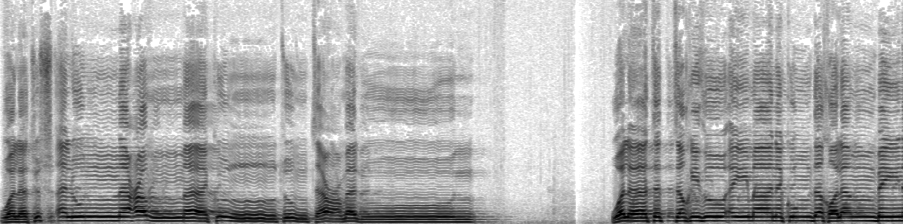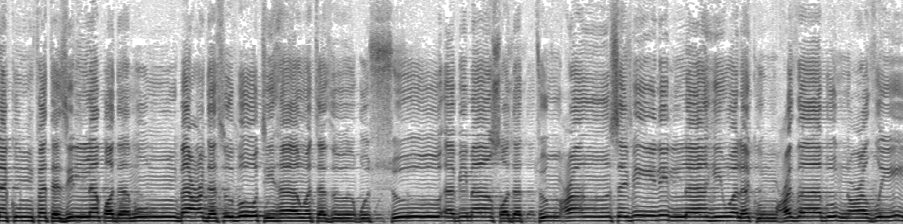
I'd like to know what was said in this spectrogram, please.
ولتسألن عما كنتم تعملون. ولا تتخذوا أيمانكم دخلا بينكم فتزل قدم بعد ثبوتها وتذوقوا السوء بما صددتم عن سبيل الله ولكم عذاب عظيم.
